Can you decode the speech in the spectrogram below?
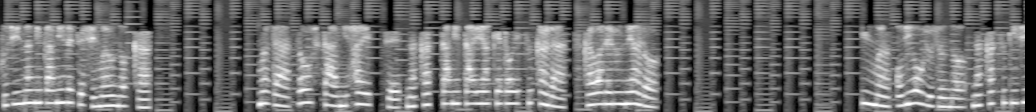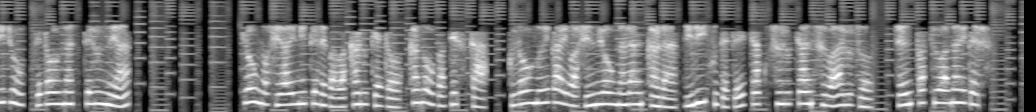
藤波が見れてしまうのか。まだロースターに入ってなかったみたいやけどいつから使われるんやろ。今、オリオールズの中継ぎ事情ってどうなってるんや？今日の試合見てればわかるけど、カノーバテスタ、クローム以外は信用ならんから、リリーフで定着するチャンスはあるぞ。先発はないです。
